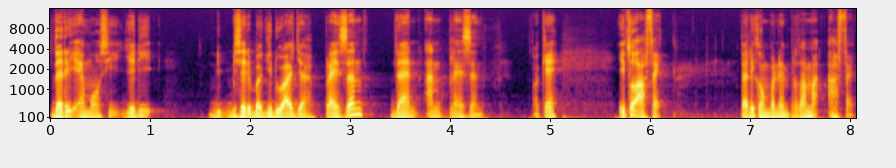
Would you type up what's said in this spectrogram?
dari emosi. Jadi bisa dibagi dua aja, pleasant dan unpleasant. Oke? Itu afek. Tadi komponen pertama afek.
